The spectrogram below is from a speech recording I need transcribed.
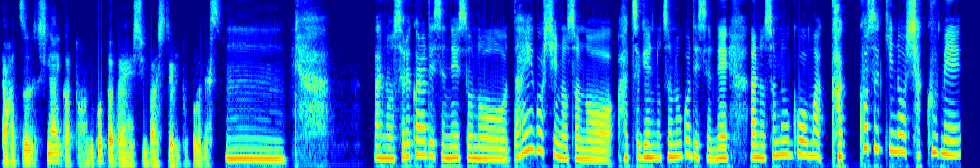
多発しないかということは大変心配しているところです。うんあの、それからですね、その、第五氏のその発言のその後ですね、あの、その後、まあ、かっこ好きの釈明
